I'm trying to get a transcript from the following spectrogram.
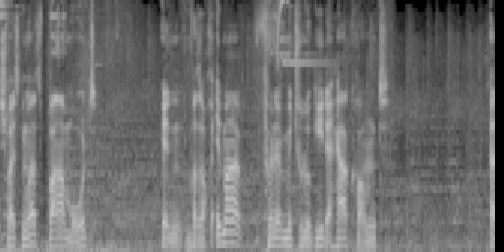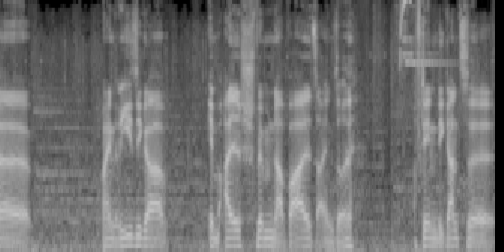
Ich weiß nur, dass Barmut in was auch immer für eine Mythologie daherkommt, äh, ein riesiger im All schwimmender Wal sein soll, auf den die ganze,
